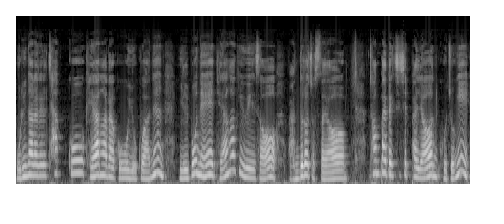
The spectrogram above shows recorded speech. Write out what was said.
우리나라를 찾고 개항하라고 요구하는 일본에 대항하기 위해서 만들어졌어요. 1878년 고종이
